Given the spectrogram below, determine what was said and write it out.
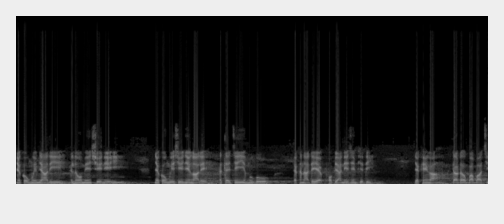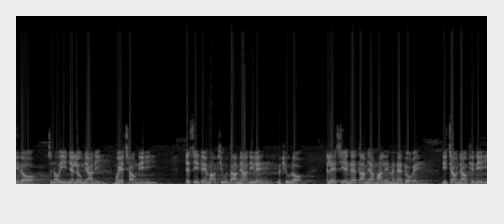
မျက်ကုံးမွေးများသည်အလွန်မင်းရှည်နေ၏မျက်ကုံးမွေးရှည်ခြင်းကလည်းအသက်ကြီးရင်မှုကိုတက္ကနာတည်းရဖော်ပြနေခြင်းဖြစ်သည်ရခင်ကတောက်တောက်ပပကြည့်တော့ကျွန်တော်ဤမျက်လုံးများသည်မွဲချောက်နေ၏မျက်စိတွင်မှအဖြူသားများသည်လည်းမဖြူတော့အလဲရှိအနက်သားများမှလည်းမနှက်တော့ပဲဒီကြောင်ကြောင်ဖြစ်နေ၏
